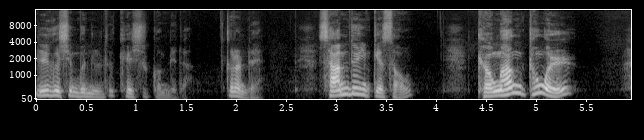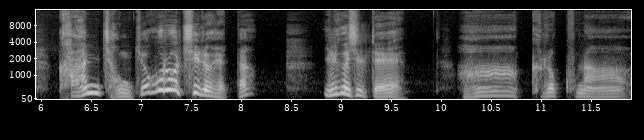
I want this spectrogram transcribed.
읽으신 분들도 계실 겁니다. 그런데 삼두인께서 경황통을 간정적으로 치료했다? 읽으실 때, 아, 그렇구나.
